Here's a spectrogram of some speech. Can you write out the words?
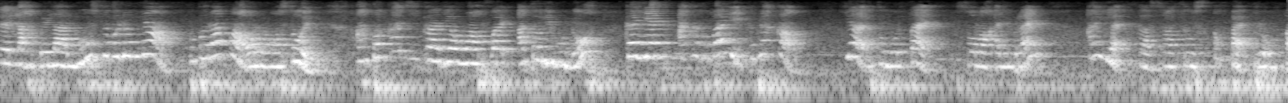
Telah berlalu sebelumnya beberapa orang rasul. Apakah jika dia wafat atau dibunuh, kalian akan berbalik ke belakang? Ya, itu murtad. Surah Al-Imran ayat ke-144.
